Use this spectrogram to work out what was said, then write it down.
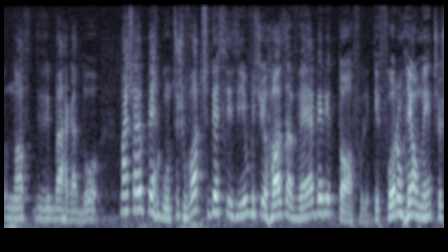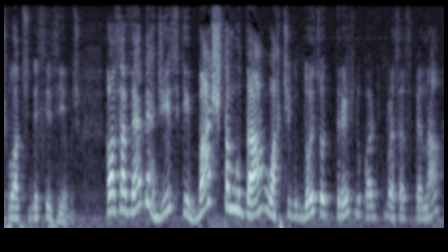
o nosso desembargador. Mas aí eu pergunto, os votos decisivos de Rosa Weber e Toffoli, que foram realmente os votos decisivos. Rosa Weber disse que basta mudar o artigo 283 do Código de Processo Penal,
